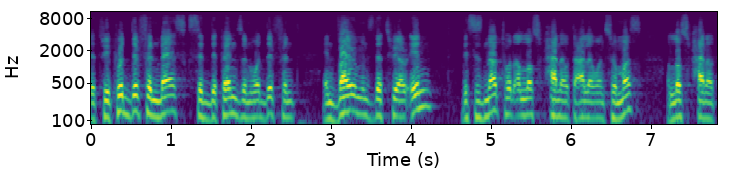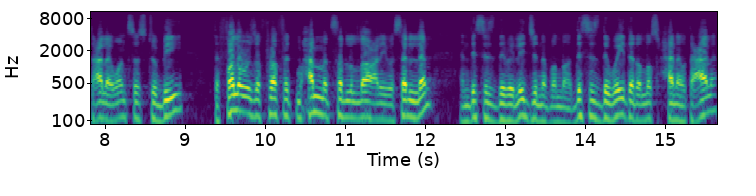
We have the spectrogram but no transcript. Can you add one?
That we put different masks, it depends on what different environments that we are in. This is not what Allah subhanahu wa ta'ala wants from us. Allah subhanahu wa ta'ala wants us to be the followers of Prophet Muhammad sallallahu alayhi wa sallam. And this is the religion of Allah. This is the way that Allah subhanahu wa ta'ala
